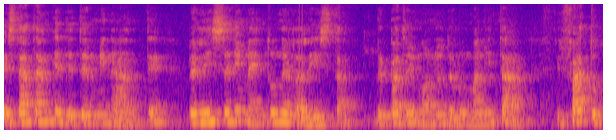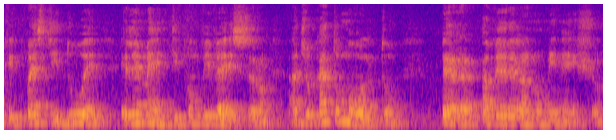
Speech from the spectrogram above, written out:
è stata anche determinante per l'inserimento nella lista del patrimonio dell'umanità. Il fatto che questi due elementi convivessero ha giocato molto per avere la nomination.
